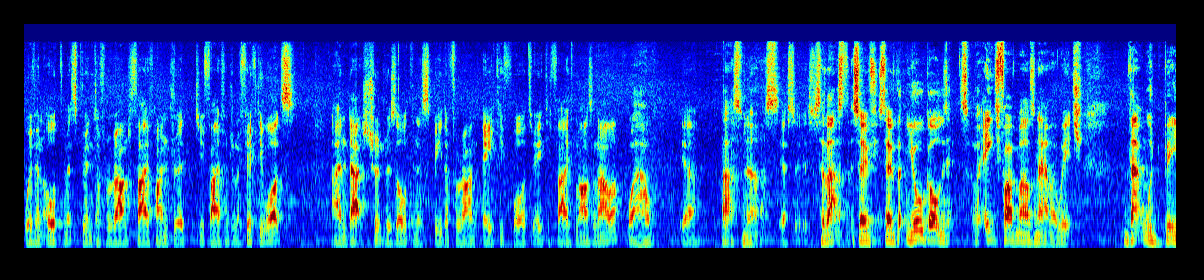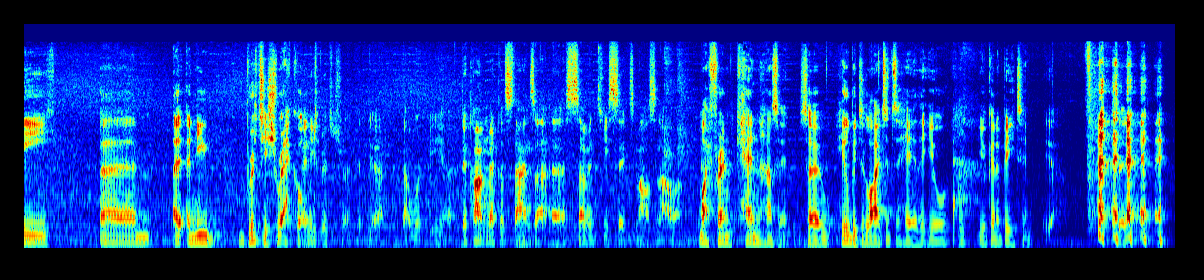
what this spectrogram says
with an ultimate sprint of around 500 to 550 watts, and that should result in a speed of around 84 to 85 miles an hour. Wow, Yeah, that's nuts. yes it is. So that's so. If, so that your goal is 85 miles an hour, which that would be um, a, a new British record. Any British record, yeah, that would be. Yeah. The current record stands at uh, 76 miles an hour. My friend Ken has it, so he'll be delighted to hear that you're you're going to beat him. Yeah.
